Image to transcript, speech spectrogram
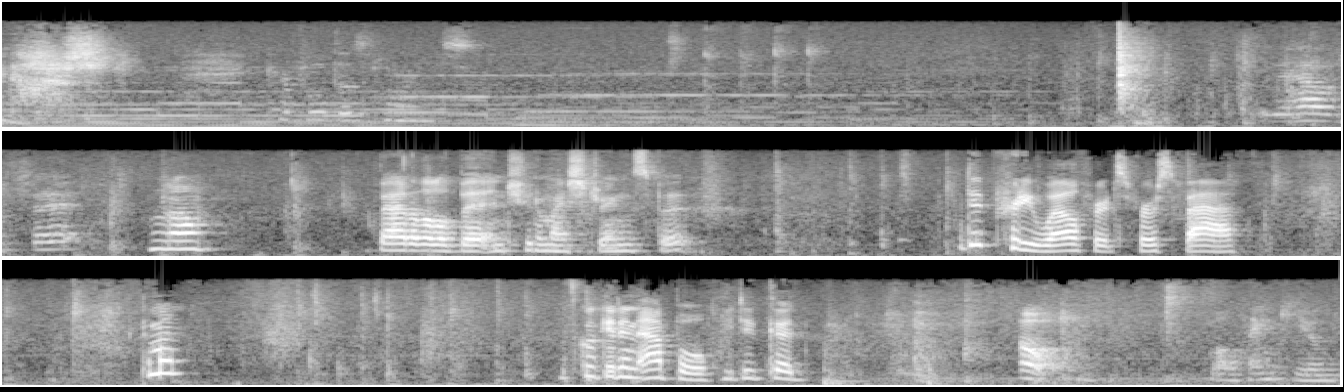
My gosh. Careful with those horns. Did it have a fit? No. Bad a little bit and chewed on my strings, but it did pretty well for its first bath. Come on. Let's go get an apple. You did good. Oh, well, thank you.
